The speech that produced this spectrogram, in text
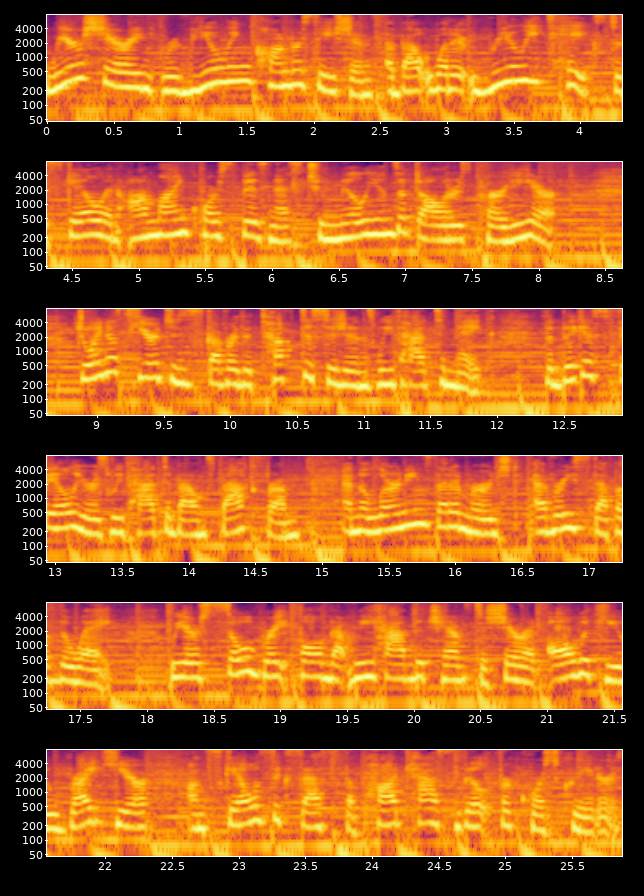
We're sharing revealing conversations about what it really takes to scale an online course business to millions of dollars per year. Join us here to discover the tough decisions we've had to make, the biggest failures we've had to bounce back from, and the learnings that emerged every step of the way. We are so grateful that we have the chance to share it all with you right here on Scale with Success, the podcast built for course creators.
